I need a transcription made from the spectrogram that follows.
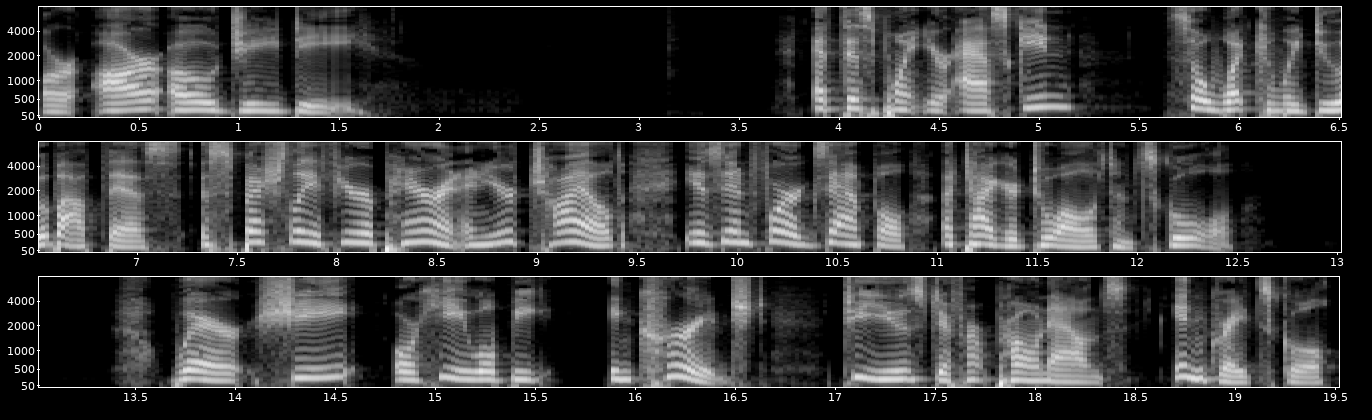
or ROGD. At this point, you're asking, so what can we do about this? Especially if you're a parent and your child is in, for example, a Tigard Tualatin school, where she or he will be encouraged to use different pronouns in grade school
